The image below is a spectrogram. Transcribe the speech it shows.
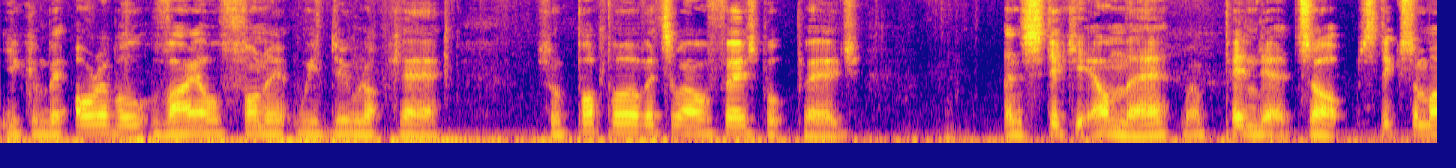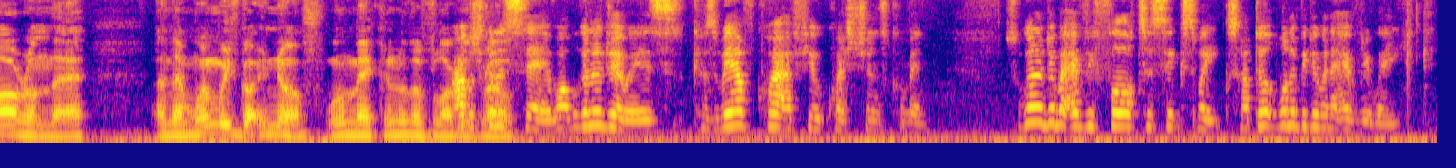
You can be horrible, vile, funny, we do not care. So pop over to our Facebook page and stick it on there. We'll pinned it at top. Stick some more on there. And then when we've got enough, we'll make another vlog I was well. going to say, what we're going to do is, because we have quite a few questions coming, so we're going to do it every four to six weeks. I don't want to be doing it every week.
